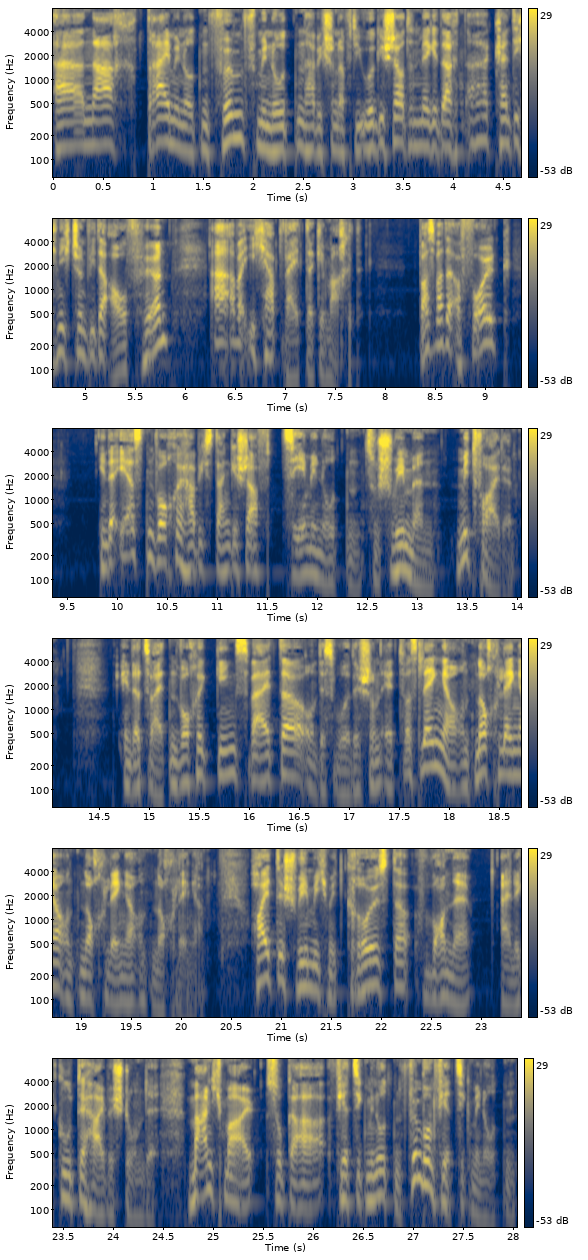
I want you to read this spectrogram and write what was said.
äh, nach drei Minuten, fünf Minuten habe ich schon auf die Uhr geschaut und mir gedacht, ah, könnte ich nicht schon wieder aufhören? Aber ich habe weitergemacht. Was war der Erfolg? In der ersten Woche habe ich es dann geschafft, zehn Minuten zu schwimmen. Mit Freude. In der zweiten Woche ging's weiter und es wurde schon etwas länger und noch länger und noch länger und noch länger. Heute schwimme ich mit größter Wonne eine gute halbe Stunde. Manchmal sogar 40 Minuten, 45 Minuten.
